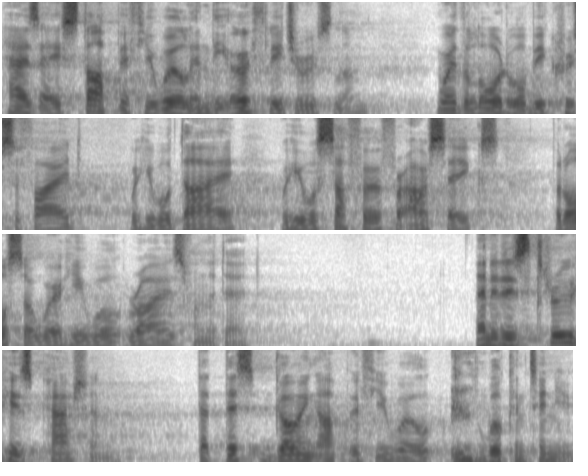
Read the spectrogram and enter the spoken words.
has a stop, if you will, in the earthly Jerusalem, where the Lord will be crucified, where he will die, where he will suffer for our sakes, but also where he will rise from the dead. And it is through his passion that this going up, if you will, will continue.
